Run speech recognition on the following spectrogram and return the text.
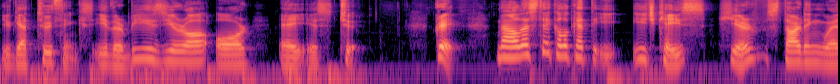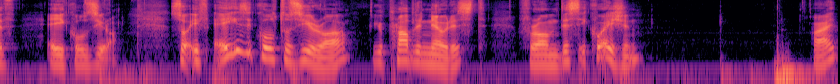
you get two things. Either b is 0 or a is 2. Great. Now let's take a look at the, each case here, starting with a equals 0. So if a is equal to 0, you probably noticed from this equation, all right,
